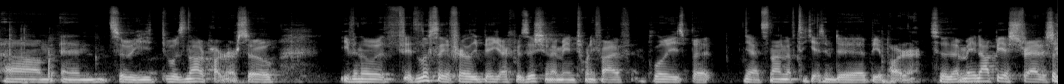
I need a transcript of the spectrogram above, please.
Um, and so he was not a partner. So even though it, it looks like a fairly big acquisition. I mean, 25 employees, but yeah, it's not enough to get him to be a partner. So that may not be a strategy.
